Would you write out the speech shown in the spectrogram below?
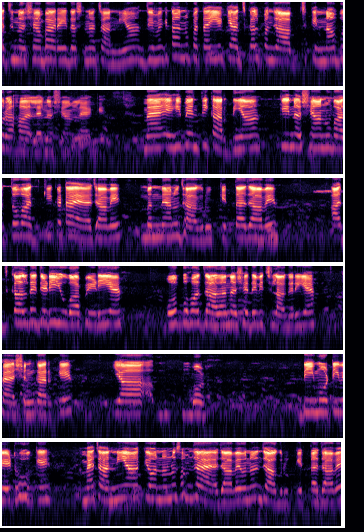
ਅੱਜ ਨਸ਼ਿਆਂ ਬਾਰੇ ਦੱਸਣਾ ਚਾਹਨੀ ਆ ਜਿਵੇਂ ਕਿ ਤੁਹਾਨੂੰ ਪਤਾ ਹੀ ਹੈ ਕਿ ਅੱਜਕੱਲ ਪੰਜਾਬ 'ਚ ਕਿੰਨਾ ਬੁਰਾ ਹਾਲ ਹੈ ਨਸ਼ਿਆਂ ਨੂੰ ਲੈ ਕੇ। ਮੈਂ ਇਹੀ ਬੇਨਤੀ ਕਰਦੀ ਆ ਕਿ ਨਸ਼ਿਆਂ ਨੂੰ ਵੱਧ ਤੋਂ ਵੱਧ ਕੇ ਘਟਾਇਆ ਜਾਵੇ ਬੰਦਿਆਂ ਨੂੰ ਜਾਗਰੂਕ ਕੀਤਾ ਜਾਵੇ। ਅੱਜਕੱਲ ਦੇ ਜਿਹੜੀ ਯੁਵਾ ਪੀੜ੍ਹੀ ਹੈ ਉਹ ਬਹੁਤ ਜ਼ਿਆਦਾ ਨਸ਼ੇ ਦੇ ਵਿੱਚ ਲੱਗ ਰਹੀ ਹੈ ਫੈਸ਼ਨ ਕਰਕੇ ਜਾਂ ਡੀਮੋਟੀਵੇਟ ਹੋ ਕੇ। ਮੈਂ ਚਾਹਨੀ ਆ ਕਿ ਉਹਨਾਂ ਨੂੰ ਸਮਝਾਇਆ ਜਾਵੇ ਉਹਨਾਂ ਨੂੰ ਜਾਗਰੂਕ ਕੀਤਾ ਜਾਵੇ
